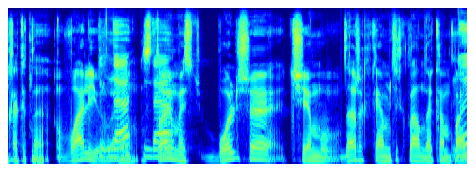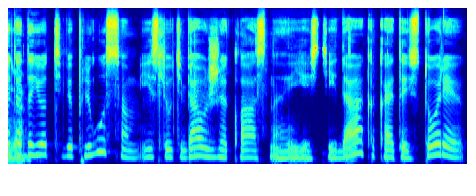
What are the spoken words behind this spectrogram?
как это, value, да, стоимость да. больше, чем даже какая-нибудь рекламная кампания. Но это дает тебе плюсом, если у тебя уже классная есть еда, какая-то история,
